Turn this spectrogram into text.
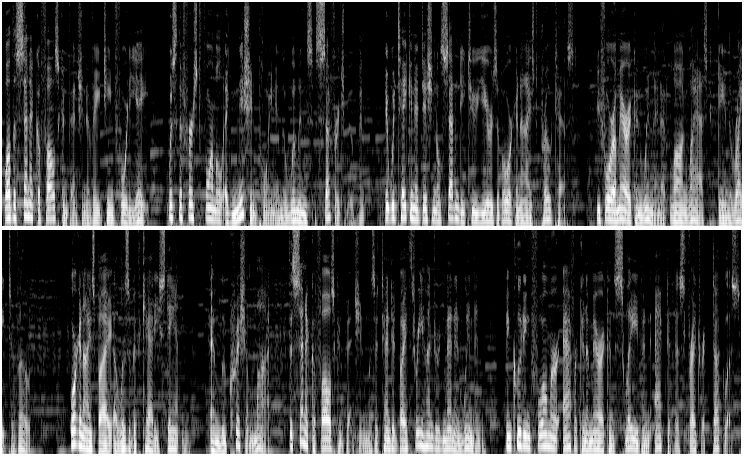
While the Seneca Falls Convention of 1848 was the first formal ignition point in the women's suffrage movement, it would take an additional 72 years of organized protest before American women at long last gained the right to vote. Organized by Elizabeth Cady Stanton and Lucretia Mott, the Seneca Falls Convention was attended by 300 men and women, including former African American slave and activist Frederick Douglass,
